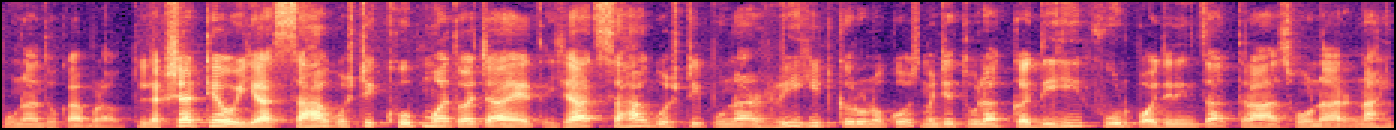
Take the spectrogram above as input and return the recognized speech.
पुन्हा धोका बळावतो. लक्षात ठेव या सहा गोष्टी खूप महत्त्वाच्या आहेत. ह्या सहा गोष्टी पुन्हा रिहीट करू नकोस म्हणजे तुला कधीही फूड पॉइझनिंगचा त्रास होणार नाही.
